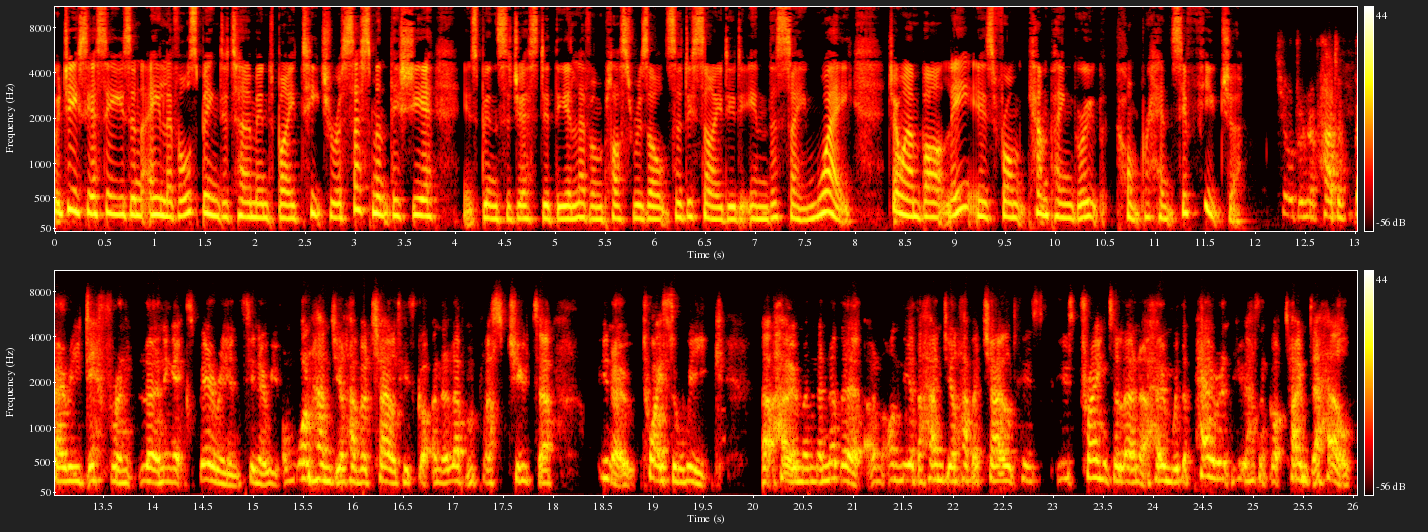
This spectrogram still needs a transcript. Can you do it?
With GCSEs and A levels being determined by teacher assessment this year, it's been suggested the 11 plus results are decided in the same way. Joanne Bartley is from campaign group Comprehensive Future children have had a very different learning experience. You know, on one hand, you'll have a child who's got an 11 plus tutor, you know, twice a week at home and another on the other hand you'll have a child who's who's trying to learn at home with a parent who hasn't got time to help.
